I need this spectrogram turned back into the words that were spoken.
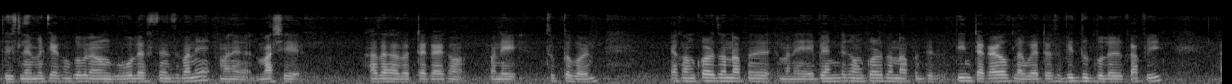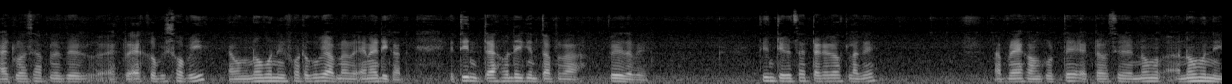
তো ইসলামী ব্যাংকে অ্যাকাউন্ট করবেন এবং গুগল এক্সচেঞ্জ মানে মানে মাসে হাজার হাজার টাকা অ্যাকাউন্ট মানে যুক্ত করেন। অ্যাকাউন্ট করার জন্য আপনাদের মানে এই ব্যাংক অ্যাকাউন্ট করার জন্য আপনাদের তিনটা কাগজ লাগবে। একটা হচ্ছে বিদ্যুৎ বলের কাপি আর আরেকটা হচ্ছে আপনাদের একটা এক কপি ছবি এবং নমনির ফটোকপি আপনার এনআইডি কার্ড এই তিনটা হলেই কিন্তু আপনারা পেয়ে যাবে তিন থেকে চারটা কাগজ লাগে? আপনার অ্যাকাউন্ট করতে একটা হচ্ছে নমিনি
